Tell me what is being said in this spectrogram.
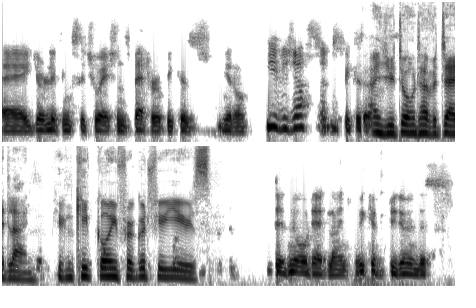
uh, your living situation's better because you know you've adjusted. Because and you don't have a deadline. You can keep going for a good few years. There's no deadline. We could be doing this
